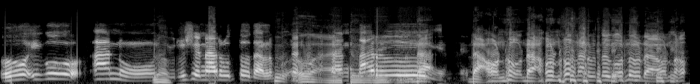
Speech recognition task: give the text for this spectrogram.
Oh, iku anu, jurusnya Naruto tak lebu. Naruto. ndak ono ndak ono Naruto ngono ndak ono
